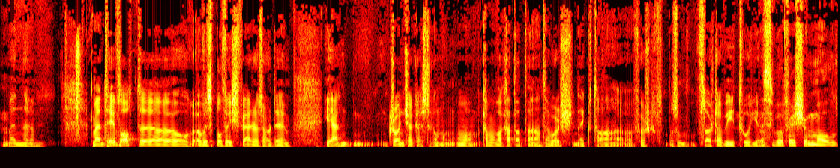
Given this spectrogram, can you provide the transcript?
Men, men det er flott, og uh, hvis på fisk fjerde, så er det, ja, grønnsjakast kan man, kan man være kattet det. Det var ikke nek ta først som flørta vi to. Ja. Hvis på fisk og mold.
